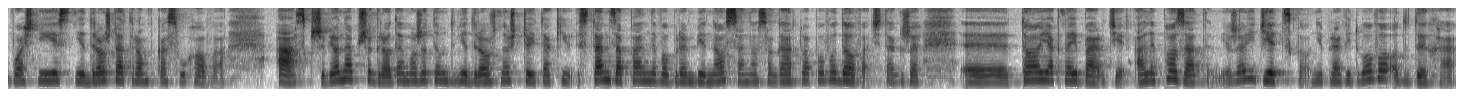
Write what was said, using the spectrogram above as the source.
właśnie jest niedrożna trąbka słuchowa. A skrzywiona przegroda może tę niedrożność, czyli taki stan zapalny w obrębie nosa, nosogardła powodować. Także y, to jak najbardziej. Ale poza tym, jeżeli dziecko nieprawidłowo oddycha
